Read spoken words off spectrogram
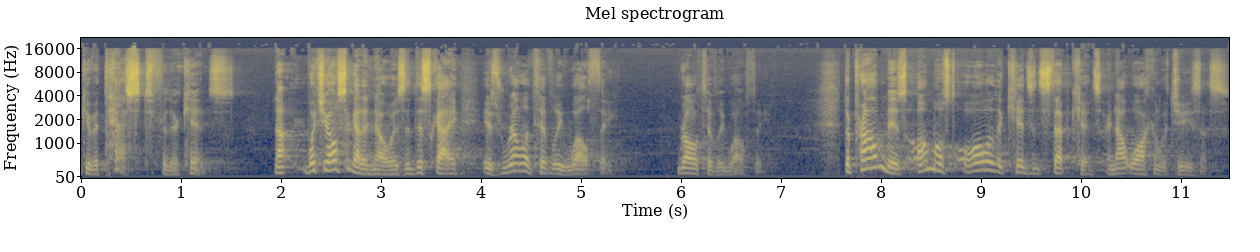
give a test for their kids. Now, what you also got to know is that this guy is relatively wealthy, relatively wealthy. The problem is almost all of the kids and stepkids are not walking with Jesus.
